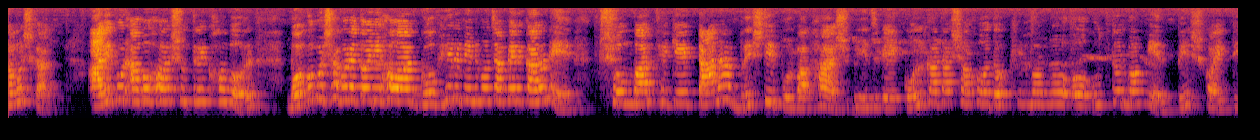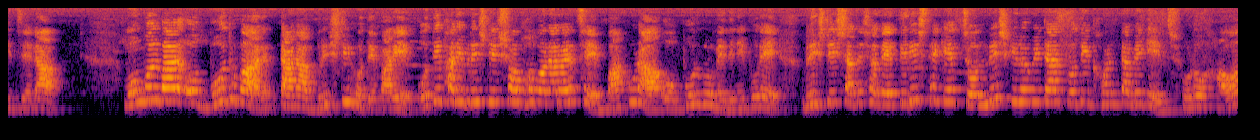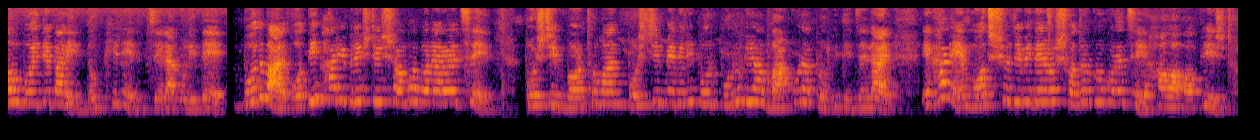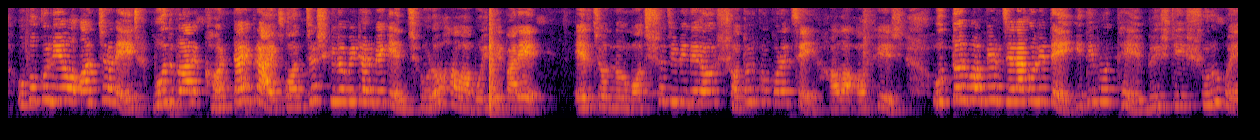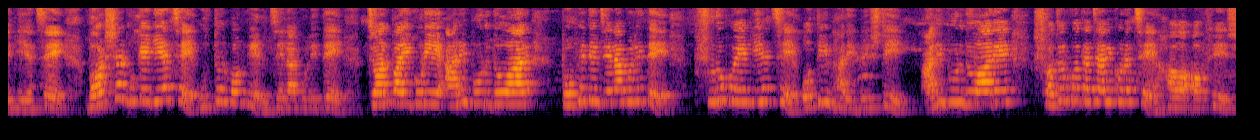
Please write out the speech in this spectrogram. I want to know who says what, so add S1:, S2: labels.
S1: নমস্কার। আলিপুর আবহাওয়া সূত্রে খবর, বঙ্গোপসাগরে তৈরি হওয়া গভীর নিম্নচাপের কারণে সোমবার থেকে টানা বৃষ্টির পূর্বাভাস ভিজবে কলকাতা সহ দক্ষিণবঙ্গ ও উত্তরবঙ্গের বেশ কয়েকটি জেলা। মঙ্গলবার ও বুধবার টানা বৃষ্টি হতে পারে। অতি ভারী বৃষ্টির সম্ভাবনা রয়েছে বাঁকুড়া ও পূর্ব মেদিনীপুরে। বৃষ্টির সাথে সাথে তিরিশ থেকে চল্লিশ কিলোমিটার প্রতি ঘণ্টা বেগে ঝোড়ো হাওয়াও বইতে পারে দক্ষিণের জেলাগুলিতে। বুধবার অতি ভারী বৃষ্টির সম্ভাবনা রয়েছে। পশ্চিম বর্ধমান, পশ্চিম মেদিনীপুর, পুরুলিয়া, বাঁকুড়া প্রভৃতি জেলায়। এখানে মৎস্যজীবীদেরও সতর্ক করেছে হাওয়া অফিস। উপকূলীয় অঞ্চলে বুধবার ঘন্টায় প্রায় পঞ্চাশ কিলোমিটার বেগে ঝোড়ো হাওয়া বইতে পারে। এর জন্য মৎস্যজীবীদেরও সতর্ক করেছে হাওয়া অফিস। উত্তরবঙ্গের জেলাগুলিতে ইতিমধ্যে বৃষ্টি শুরু হয়ে গিয়েছে। বর্ষা ঢুকে গিয়েছে উত্তরবঙ্গের জেলাগুলিতে। জলপাইগুড়ি, আলিপুরদুয়ার প্রভৃতি জেলাগুলিতে শুরু হয়ে গিয়েছে অতি ভারী বৃষ্টি। আলিপুরদুয়ারে সতর্কতা জারি করেছে হাওয়া অফিস।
